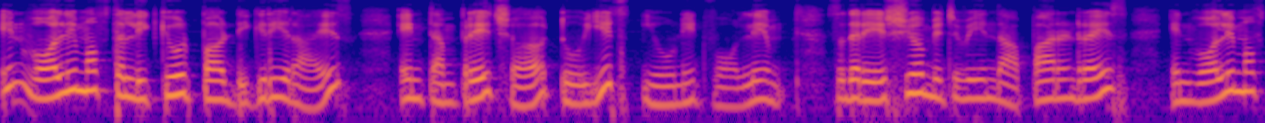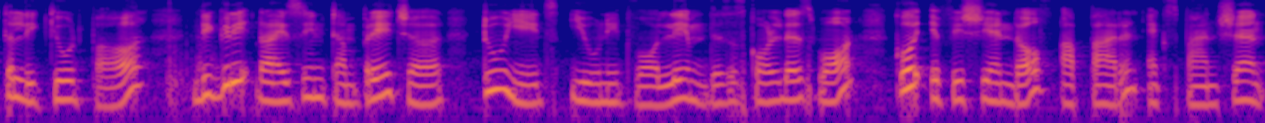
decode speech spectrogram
in volume of the liquid per degree rise in temperature to its unit volume. So the ratio between the apparent rise in volume of the liquid per degree rise in temperature to its unit volume this is called as what coefficient of apparent expansion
